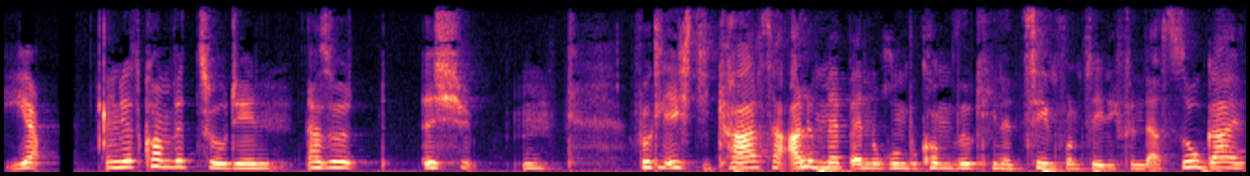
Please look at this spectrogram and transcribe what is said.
Ja, und jetzt kommen wir zu den. Also, ich. Wirklich, die Karte, alle Map-Änderungen bekommen wirklich eine 10 von 10. Ich finde das so geil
